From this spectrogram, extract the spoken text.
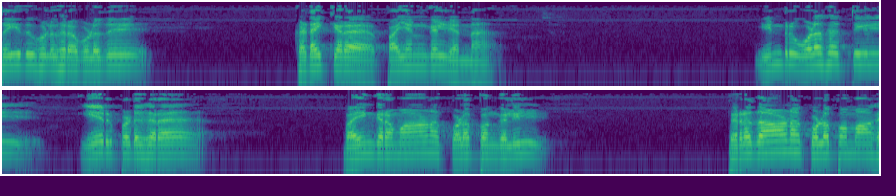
செய்து கொள்கிற பொழுது கிடைக்கிற பயன்கள் என்ன? இன்று உலகத்தில் ஏற்படுகிற பயங்கரமான குழப்பங்களில் பிரதான குழப்பமாக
